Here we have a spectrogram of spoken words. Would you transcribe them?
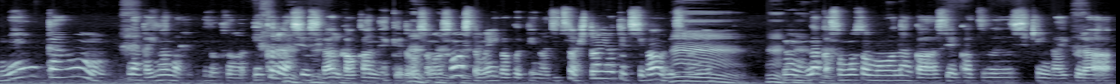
うん、年間、なんか今まで、その、いくら収支があるかわかんないけど、うん。その、損してもいい額っていうのは実は人によって違うんですよね。うん。うん、なんかそもそもなんか生活資金がいくら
